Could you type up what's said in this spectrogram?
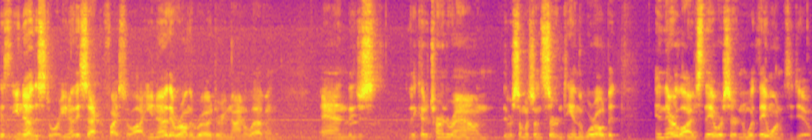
Because you know the story. You know they sacrificed a lot. You know they were on the road during 9/11, and they just they could have turned around. There was so much uncertainty in the world, but in their lives they were certain what they wanted to do.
